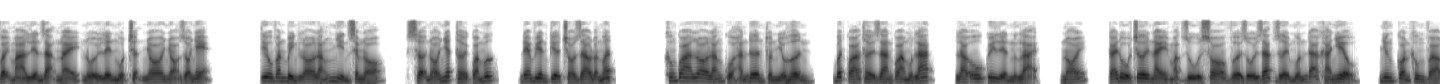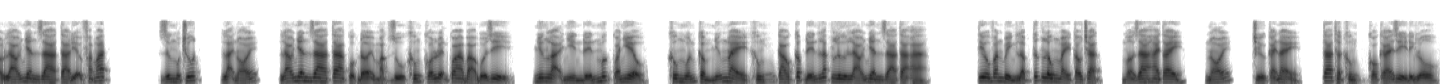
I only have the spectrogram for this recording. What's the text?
vậy mà liền dạng này nổi lên một trận nho nhỏ gió nhẹ. Tiêu văn bình lo lắng nhìn xem nó, sợ nó nhất thời quá mức, đem viên kia cho dao đoạn mất. Không qua lo lắng của hắn đơn thuần nhiều hơn, bất quá thời gian qua một lát, lao ô quy liền ngừng lại, nói, cái đồ chơi này mặc dù so vừa rồi rác rưởi muốn đã khá nhiều, nhưng còn không vào lão nhân ra ta địa pháp mắt. Dừng một chút, lại nói, lão nhân gia ta cuộc đời mặc dù không có luyện qua bảo bối gì, nhưng lại nhìn đến mức quá nhiều, không muốn cầm những này không cao cấp đến lắc lư lão nhân gia ta à tiêu văn bình lập tức lông mày cao chặt, mở ra hai tay, nói, trừ cái này, ta thật không có cái gì đỉnh lô.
